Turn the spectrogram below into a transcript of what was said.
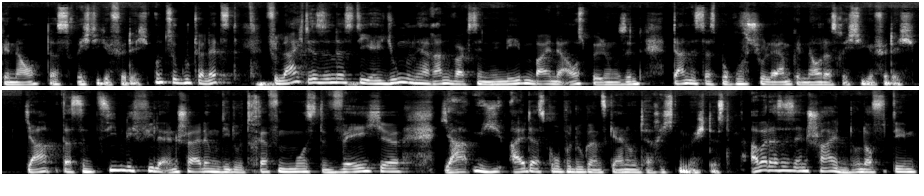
genau das Richtige für dich. Und zu guter Letzt, vielleicht sind es die jungen Heranwachsenden, die nebenbei in der Ausbildung sind, dann ist das Berufsschullehramt genau das Richtige für dich. Ja, das sind ziemlich viele Entscheidungen, die du treffen musst, welche ja, Altersgruppe du ganz gerne unterrichten möchtest. Aber das ist entscheidend und auf dem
